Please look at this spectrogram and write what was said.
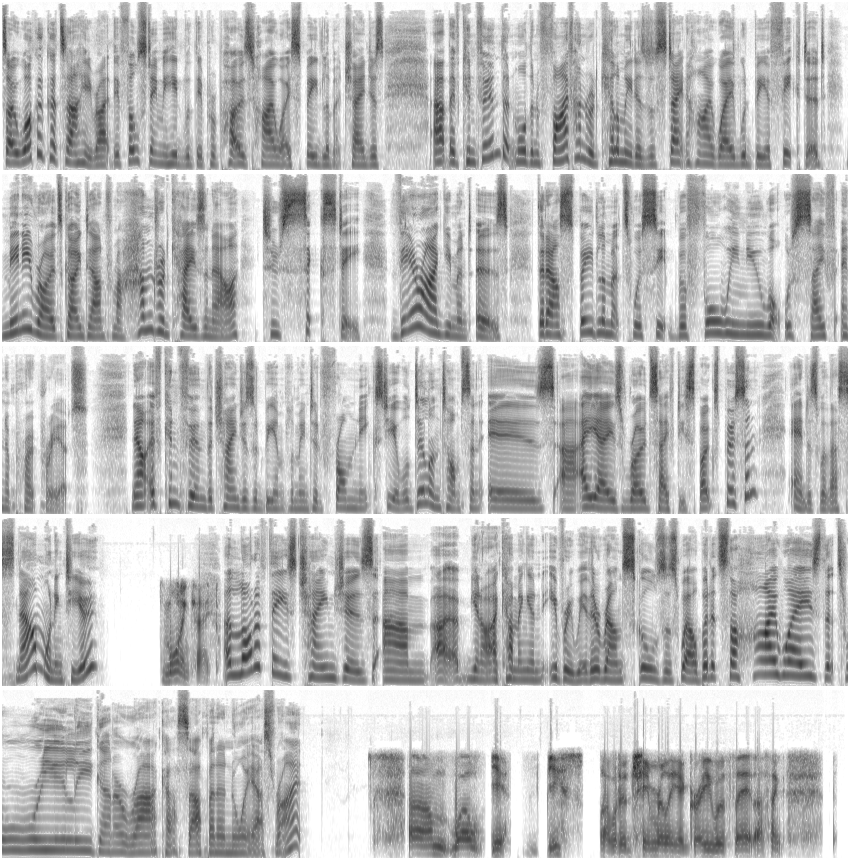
So Waka Kotahi, right, they're full steam ahead with their proposed highway speed limit changes. Uh, they've confirmed that more than 500 kilometres of state highway would be affected, many roads going down from 100 k's an hour to 60. Their argument is that our speed limits were set before we knew what was safe and appropriate. Now, if confirmed, the changes would be implemented from next year. Well, Dylan Thomsen is uh, AA's road safety spokesperson and is with us now. Morning to you. Good morning, Kate. A lot of these changes, um, are, you know, are coming in everywhere. They're around schools as well, but it's the highways that's really going to rack us up and annoy us, right? Um, well, yeah, yes, I would generally agree with that. I think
